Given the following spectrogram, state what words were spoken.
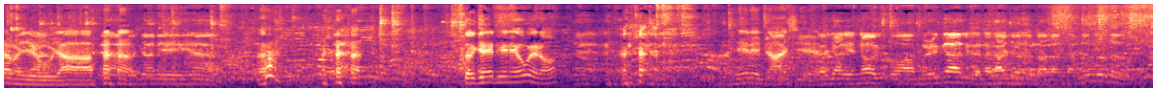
ပတ်စံမယူဘူးရာအဲ့ဒါနေရစကယ်ထင်နေဦးမယ်နော်ဟင်းတွေအများကြီးရှိတယ်ဒါကြတယ်တော့ဟိုအမေရိကလူကငါးကြော်လို့လာလာတယ်လို့လို့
